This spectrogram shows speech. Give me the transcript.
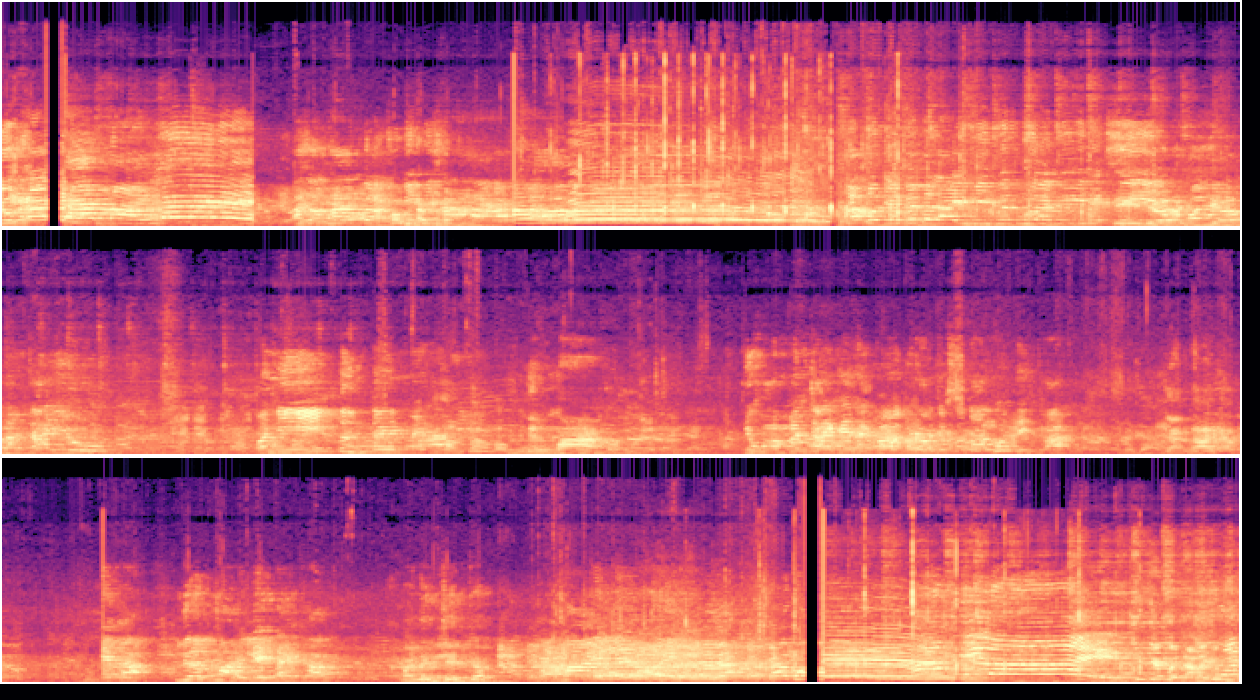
ดูค่ะแทนหมายเลขอาสัมภาษณ์ก่อนพี่พิชาอะคนเดียวไม่เป็นไร มีเพื่อนๆที่แท็กซี่คอยให้กำลังใจอยู่ วันนี้ตื่นเต้นไหมคะเรื่องมากมีความมั่นใจแค่ไหนว่าเราจะสตาร์ทรถติดครับ อยากได้ครับเอ๊ะค่ะเลือกหมายเลขไหนครับ หมายเลขเจ็ดครับ หมายเลขไหนครับผมนี่เลยที่จะเป็นอะไรกับ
